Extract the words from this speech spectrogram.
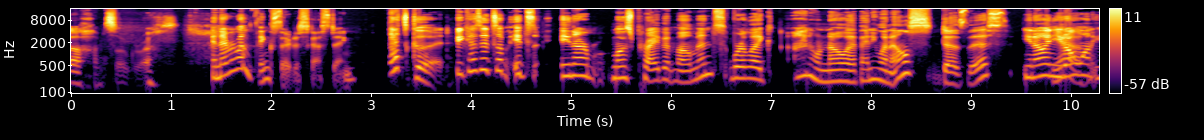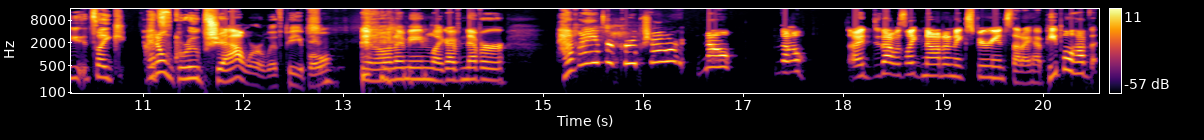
Ugh, I'm so gross. And everyone thinks they're disgusting That's good. because it's a it's in our most private moments. We're like, I don't know if anyone else does this, you know, and you don't want. It's like I don't group shower with people. You know what I mean? Like I've never. Have I ever group shower? No, no. I that was like not an experience that I had. People have. I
